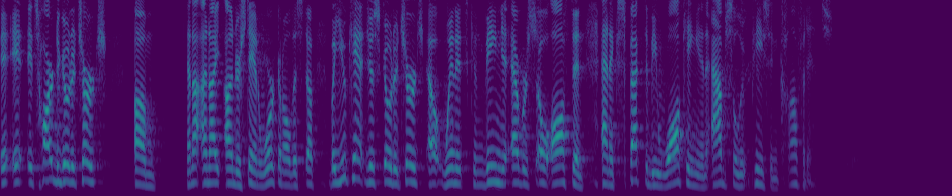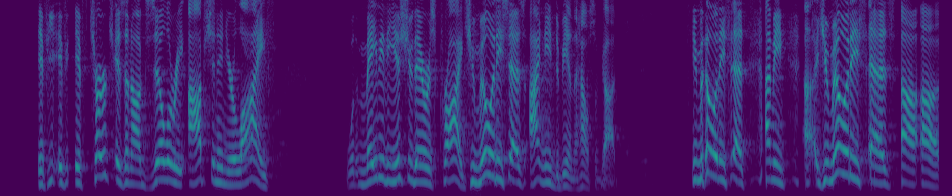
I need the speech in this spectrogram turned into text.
It, it, it's hard to go to church, um, and, I, and I understand work and all this stuff, but you can't just go to church when it's convenient ever so often and expect to be walking in absolute peace and confidence. If, you, if, if church is an auxiliary option in your life, well, maybe the issue there is pride. Humility says, I need to be in the house of God. Humility says, I mean, uh, humility says, uh, uh,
